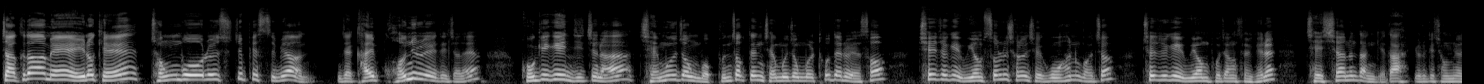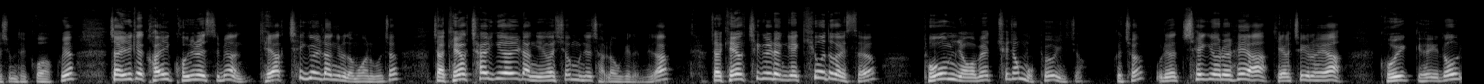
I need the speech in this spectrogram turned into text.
자, 그 다음에 이렇게 정보를 수집했으면 이제 가입 권유를 해야 되잖아요. 고객의 니즈나 재무정보, 분석된 재무정보를 토대로 해서 최적의 위험 솔루션을 제공하는 거죠. 최적의 위험 보장 설계를 제시하는 단계다. 이렇게 정리하시면 될 것 같고요. 자, 이렇게 가입 권유를 했으면 계약 체결 단계로 넘어가는 거죠. 자, 계약 체결 단계가 시험 문제 잘 나오게 됩니다. 자, 계약 체결 단계에 키워드가 있어요. 보험 영업의 최종 목표이죠. 그렇죠? 우리가 체결을 해야 계약 체결을 해야 고객에게도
